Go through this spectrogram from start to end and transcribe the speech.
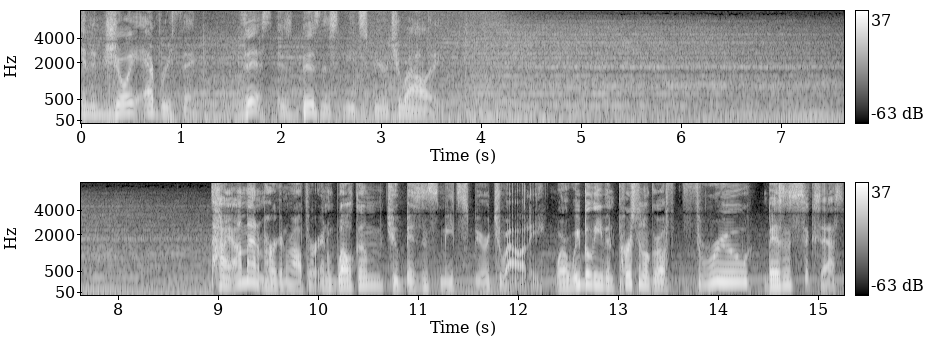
and enjoy everything. This is Business Meets Spirituality. Hi, I'm Adam Hergenrother, and welcome to Business Meets Spirituality, where we believe in personal growth through business success.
